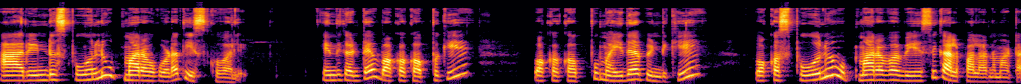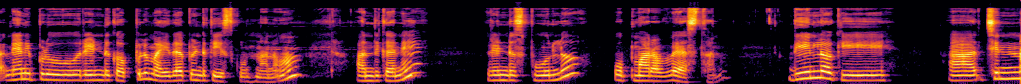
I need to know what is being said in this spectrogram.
ఆ రెండు స్పూన్లు ఉప్మా రవ్వ కూడా తీసుకోవాలి. ఎందుకంటే ఒక కప్పుకి ఒక కప్పు మైదా పిండికి ఒక స్పూను ఉప్మా రవ్వ వేసి కలపాలన్నమాట. నేను ఇప్పుడు రెండు కప్పులు మైదా పిండి తీసుకుంటున్నాను. అందుకని రెండు స్పూన్లు ఉప్మా రవ్వ వేస్తాను. దీనిలోకి చిన్న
